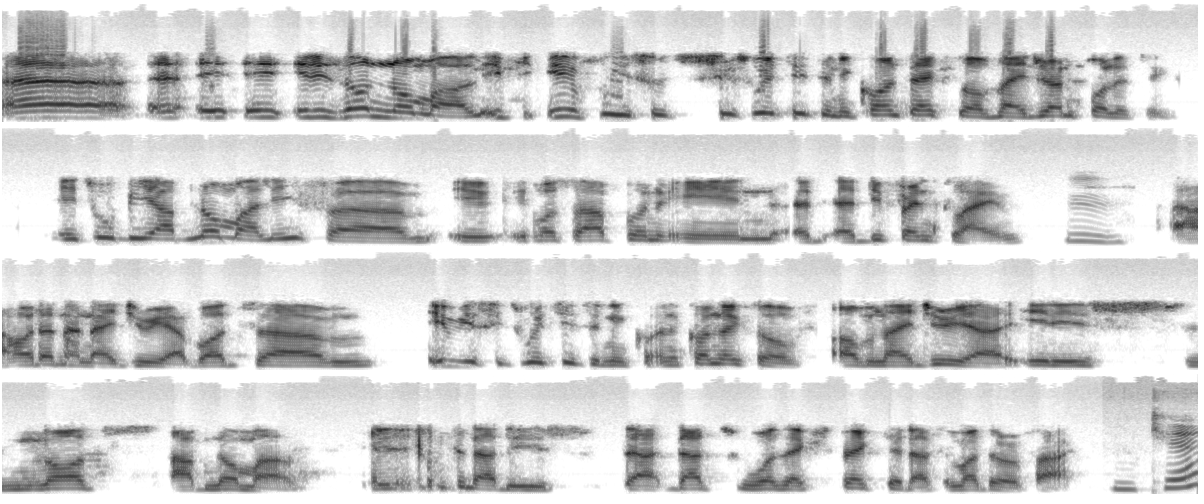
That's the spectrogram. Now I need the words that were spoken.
Uh, it, it, it is not normal if if we situate it in the context of Nigerian politics. It would be abnormal if um, it, it was to happen in a, a different climate Hmm. uh, other than Nigeria. But um, if you situate it in the, in the context of, of Nigeria, it is not abnormal. It is something that is that that was expected as a matter of fact. Okay.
